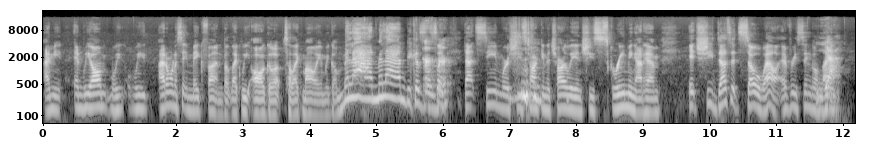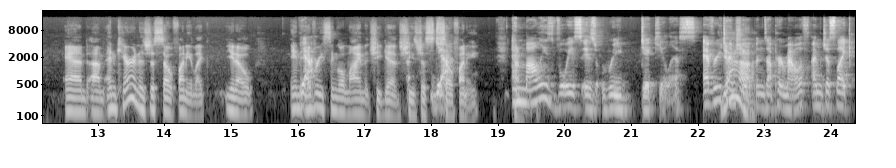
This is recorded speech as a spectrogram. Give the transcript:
I mean, and we all we we I don't want to say make fun, but like we all go up to like Molly and we go Milan, Milan, because it's like Uh-huh. that scene where she's talking to Charlie and she's screaming at him. It she does it so well every single night yeah and um and Karen is just so funny like you know in Yeah. every single line that she gives she's just Yeah. so funny And Um, Molly's voice is ridiculous. Every time she opens up her mouth, I'm just like,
